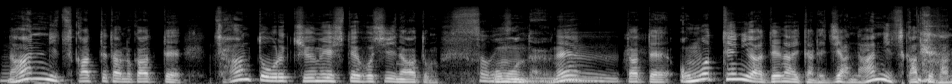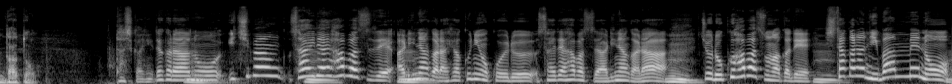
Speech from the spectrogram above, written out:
何に使ってたのかって、ちゃんと俺究明してほしいなと思うんだよね。だって表には出ない金じゃあ何に使ってたんだと。確かに。だから、あの、一番最大派閥でありながら、100人を超える最大派閥でありながら、ん。一応6派閥の中で、下から2番目の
